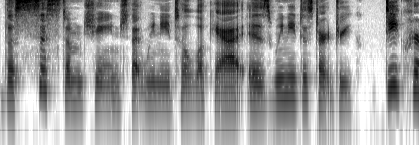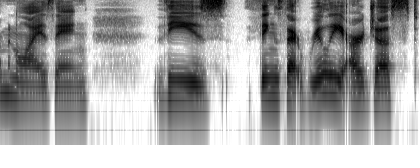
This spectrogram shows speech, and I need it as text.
the system change that we need to look at is we need to start de- decriminalizing these things that really are just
